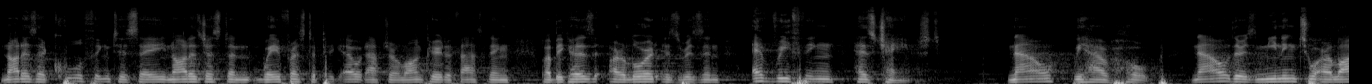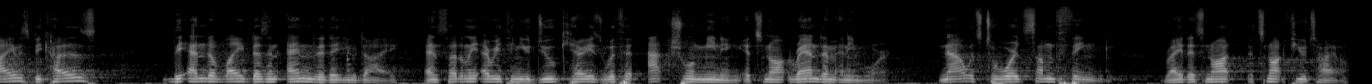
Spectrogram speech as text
not as a cool thing to say, not as just a way for us to pick out after a long period of fasting, but because our Lord is risen, everything has changed. Now we have hope. Now there's meaning to our lives because the end of life doesn't end the day you die. And suddenly everything you do carries with it actual meaning. It's not random anymore. Now it's towards something, right? It's not, it's not futile.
